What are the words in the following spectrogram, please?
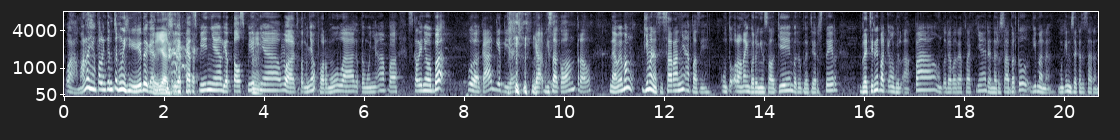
wah mana yang paling kenceng nih, gitu kan. Iya. Lihat head speed-nya, lihat top speed-nya, wah ketemunya formula, ketemunya apa. Sekali nyoba, wah kaget dia, nggak bisa kontrol. Nah memang gimana sih, sarannya apa sih? Untuk orang-orang yang baru install game, baru belajar setir, belajarnya pakai mobil apa, untuk dapat refleksnya, dan harus sabar tuh gimana? Mungkin bisa kasih saran.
